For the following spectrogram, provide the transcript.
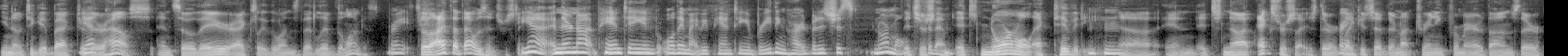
you know, to get back to Yeah. their house. And so they're actually the ones that live the longest. Right. So I thought that was interesting. Yeah, and they're not panting and well, they might be panting and breathing hard, but it's just normal It's for just them. it's normal activity, uh, and it's not exercise. They're Right. like you said, they're not training for marathons. They're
